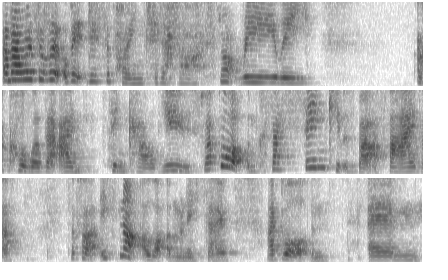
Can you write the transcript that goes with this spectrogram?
And I was a little bit disappointed. I thought it's not really a colour that I think I'll use. So I bought them because I think it was about a fiver. So I thought it's not a lot of money, so I bought them. Um,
